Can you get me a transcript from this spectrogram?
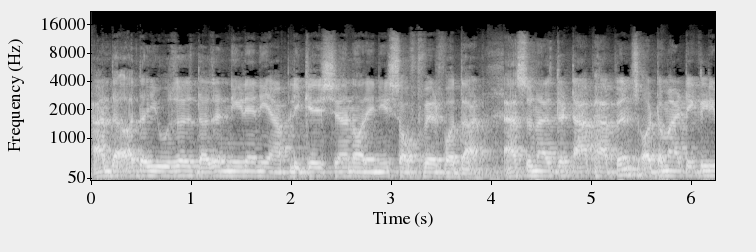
and the other users doesn't need any application or any software for that. As soon as the tap happens, automatically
